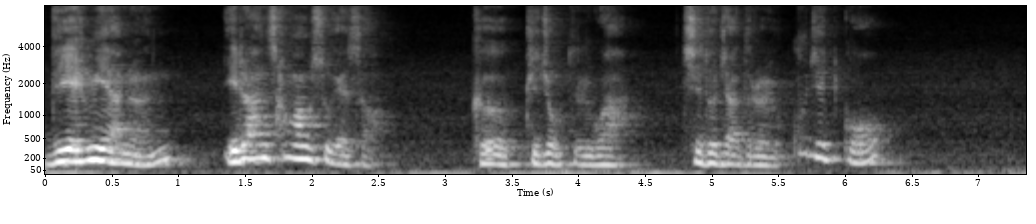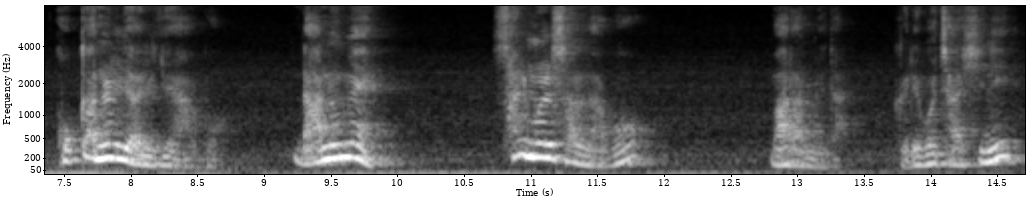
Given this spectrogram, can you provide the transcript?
니에미아는 이러한 상황 속에서 그 귀족들과 지도자들을 꾸짖고 곡간을 열게 하고 나눔의 삶을 살라고 말합니다. 그리고 자신이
